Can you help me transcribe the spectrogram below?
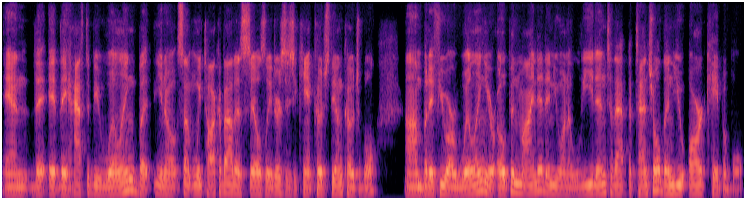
and they they have to be willing. But you know, something we talk about as sales leaders is you can't coach the uncoachable. Um, but if you are willing, you're open minded, and you want to lead into that potential, then you are capable.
